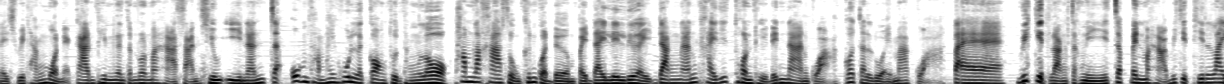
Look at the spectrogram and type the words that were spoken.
ในชีวิตทั้งหมดเนี่ยการพิมพ์เงินจำนวนมหาศาล QE นั้นจะอุ้มทำให้หุ้นและกองทุนทั้งโลกทำราคาสูงขึ้นกว่าเดิมไปได้เรื่อยๆ ดังนั้นใครที่ทนถือได้นานกว่าก็จะรวยมากกว่า แต่วิกฤตหลังจากนี้จะเป็นมหาวิกฤตที่ไล่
